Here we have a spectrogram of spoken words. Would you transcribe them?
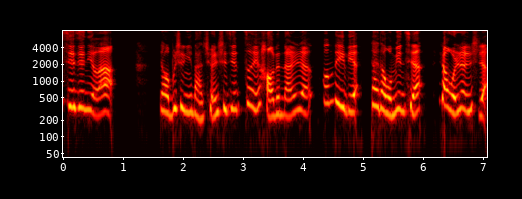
谢谢你了！要不是你把全世界最好的男人风弟弟带到我面前让我认识，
